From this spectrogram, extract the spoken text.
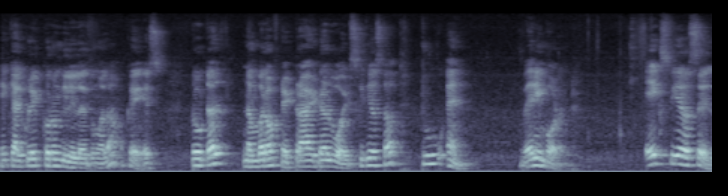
हे कॅल्क्युलेट करून दिलेलं आहे तुम्हाला. Okay yes total number of tetrahedral voids किती असतात? टू एन व्हेरी इम्पॉर्टंट एक स्पियर असेल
